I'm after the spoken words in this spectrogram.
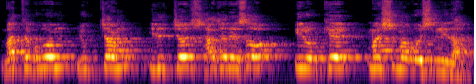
마태복음 6장 1절 4절에서 이렇게 말씀하고 있습니다.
